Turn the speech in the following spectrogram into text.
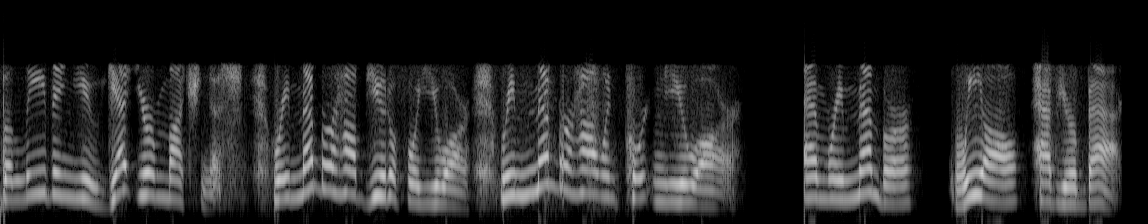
believe in you. Get your muchness. Remember how beautiful you are. Remember how important you are. And remember, we all have your back.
